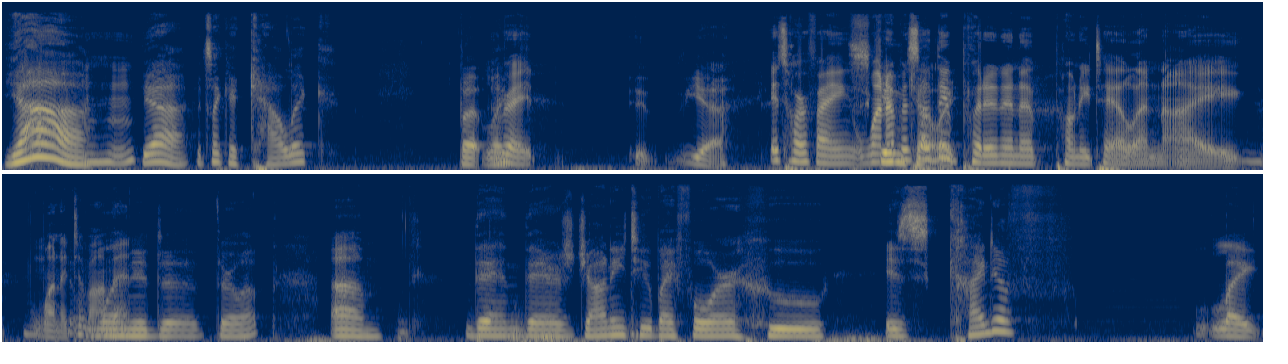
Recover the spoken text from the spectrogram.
yeah, hmm yeah. It's like a calic, but like right. it- yeah. It's horrifying. One Skin episode they put it in a ponytail, and I wanted to vomit. wanted to throw up. Um, then there's Johnny Two by Four, who is kind of like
